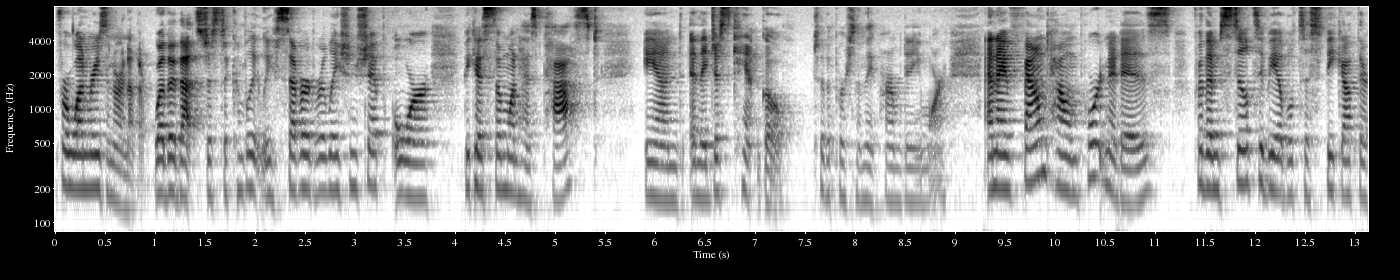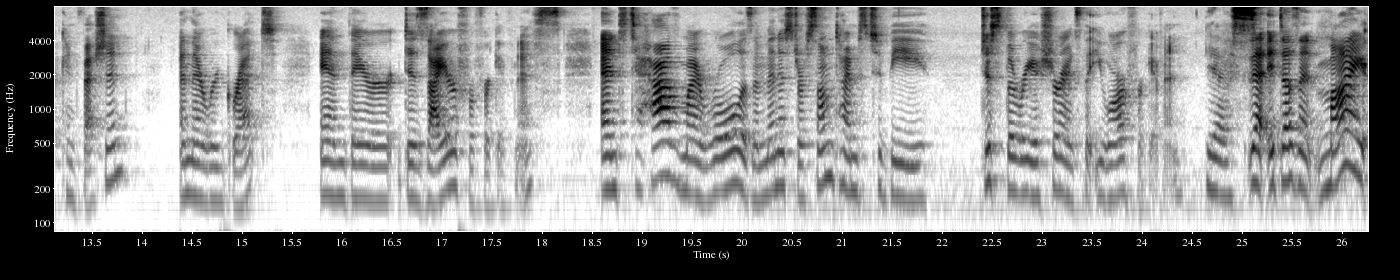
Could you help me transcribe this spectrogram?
for one reason or another, whether that's just a completely severed relationship or because someone has passed and and they just can't go to the person they've harmed anymore. And I've found how important it is for them still to be able to speak out their confession and their regret and their desire for forgiveness and to have my role as a minister sometimes to be just the reassurance that you are forgiven Yes. that it doesn't my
